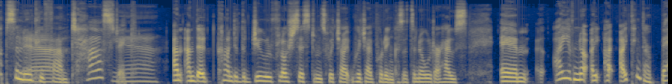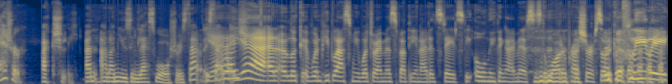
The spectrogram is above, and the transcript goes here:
absolutely Yeah. fantastic. Yeah. And and the kind of the dual flush systems which I which I put in because it's an older house. Um I have no I, I, I think they're better actually. And and I'm using less water. Is that is yeah, that right? Yeah, and uh, look, when people ask me what do I miss about the United States, the only thing I miss is the water pressure. So I completely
